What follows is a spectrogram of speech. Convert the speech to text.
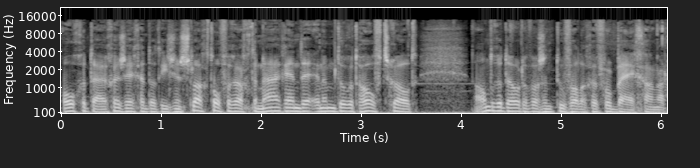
Ooggetuigen zeggen dat hij zijn slachtoffer achterna rende en hem door het hoofd schoot. De andere dode was een toevallige voorbijganger.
